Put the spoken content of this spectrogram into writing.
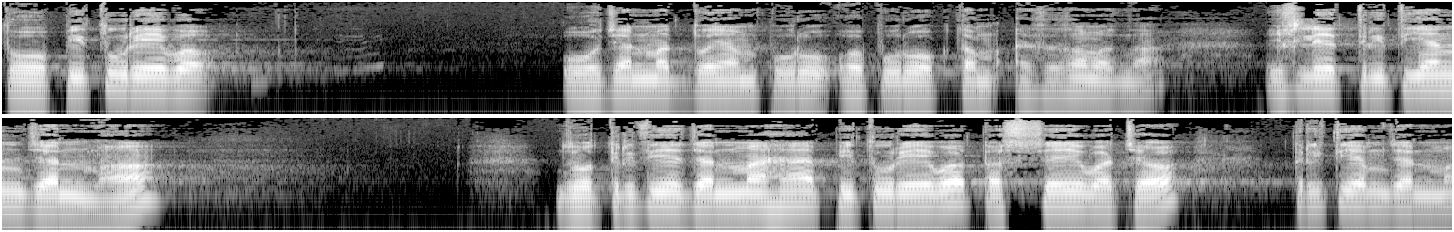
तो पितुरेव वो जन्मद्वयम पूर्वोक्तम, ऐसा समझना। इसलिए तृतीय जन्म जो तृतीय जन्म है, पितुरेव तस्व च। तृतीय जन्म,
